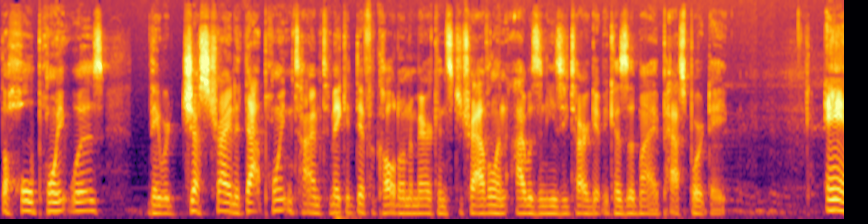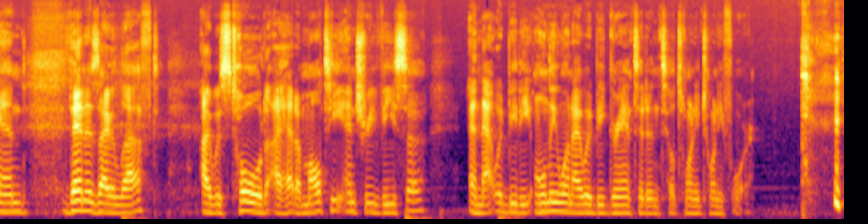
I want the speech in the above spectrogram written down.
the whole point was they were just trying at that point in time to make it difficult on Americans to travel and I was an easy target because of my passport date. And then as I left, I was told I had a multi entry visa and that would be the only one I would be granted until 2024.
